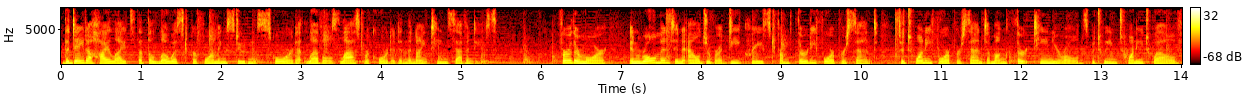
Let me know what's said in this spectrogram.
The data highlights that the lowest performing students scored at levels last recorded in the 1970s. Furthermore, enrollment in algebra decreased from 34% to 24% among 13 year olds between 2012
